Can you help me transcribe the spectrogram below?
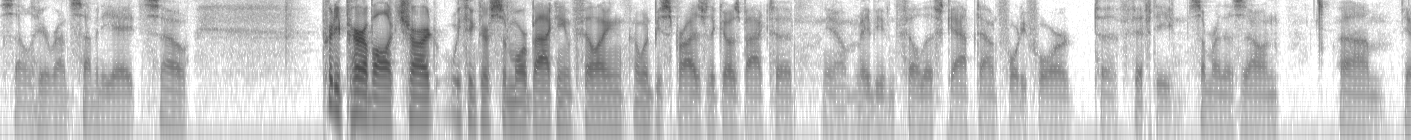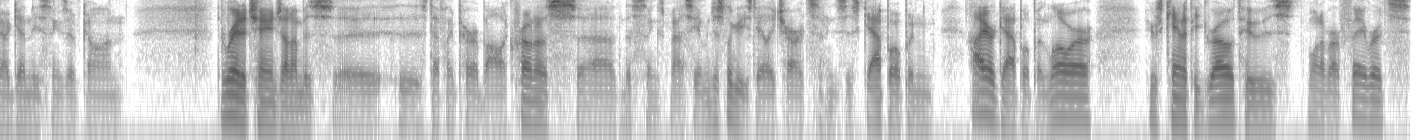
settle here around 78. So pretty parabolic chart. We think there's some more backing and filling. I wouldn't be surprised if it goes back to, you know, maybe even fill this gap down 44 to 50, somewhere in this zone. Um, you know, again, these things have gone. The rate of change on them is uh, is definitely parabolic. Cronos, uh, this thing's messy. I mean, just look at these daily charts. It's just gap open higher, gap open lower. Here's Canopy Growth, who's one of our favorites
